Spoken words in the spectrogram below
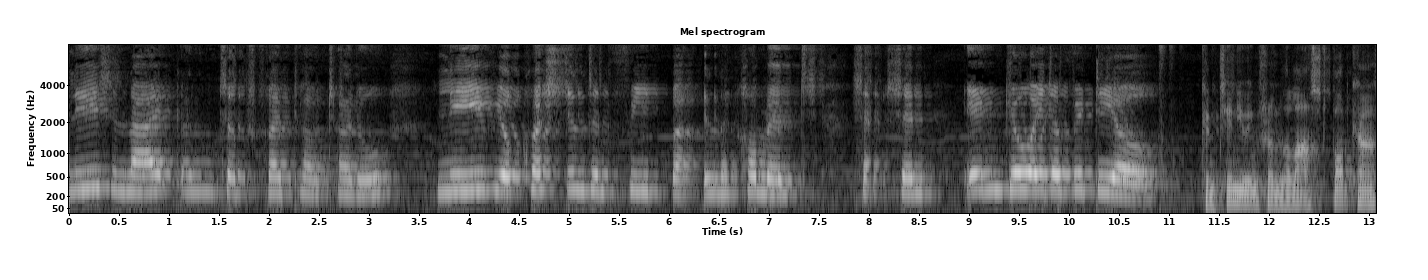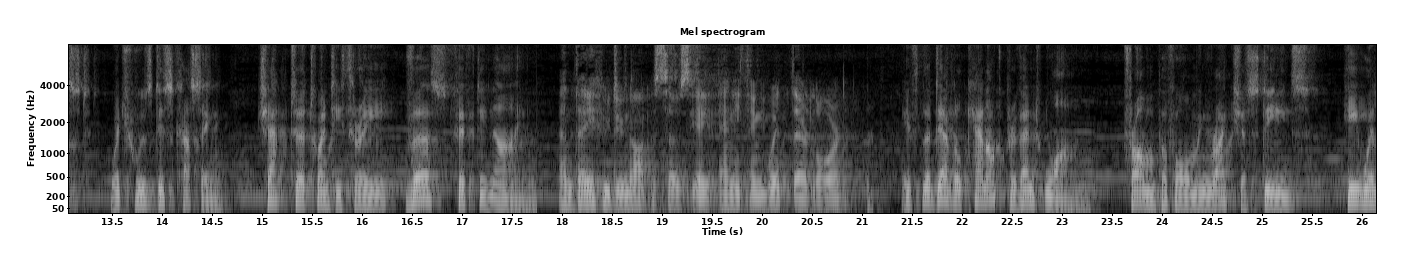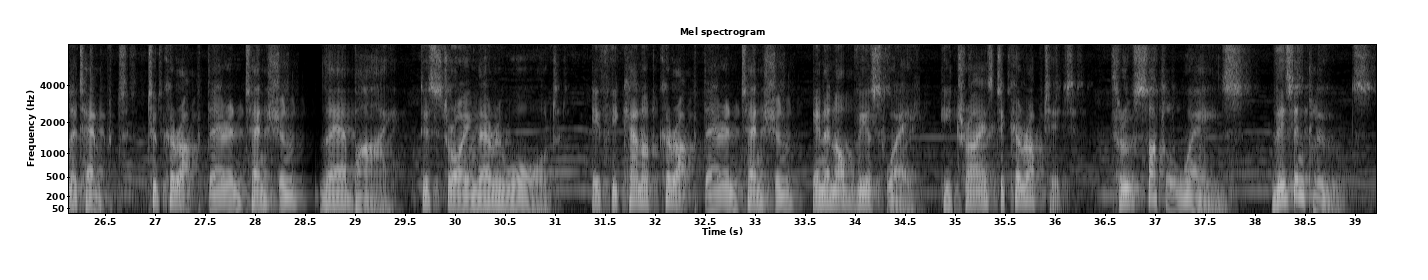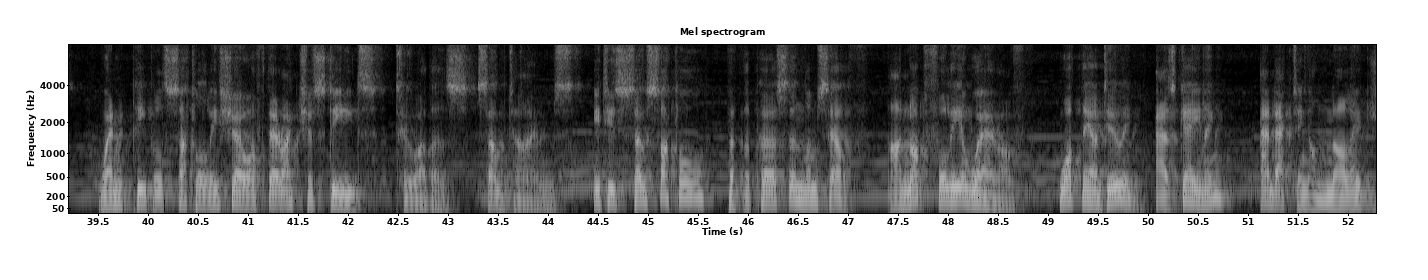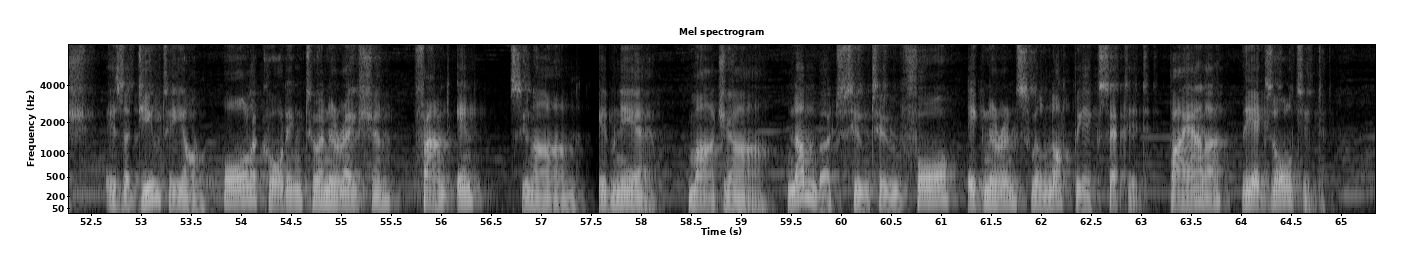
like and subscribe to our channel. Leave your questions and feedback in the comments section. Enjoy the video. Continuing from the last podcast, which was discussing chapter 23, verse 59. And they who do not associate anything with their Lord, If the devil cannot prevent one from performing righteous deeds, he will attempt to corrupt their intention, thereby destroying their reward. If he cannot corrupt their intention in an obvious way, he tries to corrupt it through subtle ways. This includes when people subtly show off their righteous deeds to others. Sometimes it is so subtle that the person themselves are not fully aware of what they are doing, as gaining and acting on knowledge is a duty on all according to a narration found in Sunan Ibn Majah, number 224. Ignorance will not be accepted by Allah, the Exalted.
